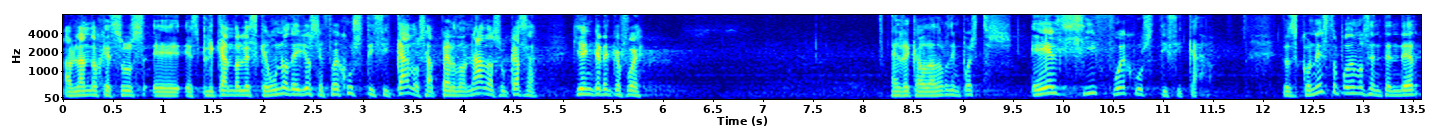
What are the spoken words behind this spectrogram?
hablando Jesús, eh, explicándoles que uno de ellos se fue justificado, o sea, perdonado a su casa. ¿Quién creen que fue? El recaudador de impuestos. Él sí fue justificado. Entonces, con esto podemos entender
